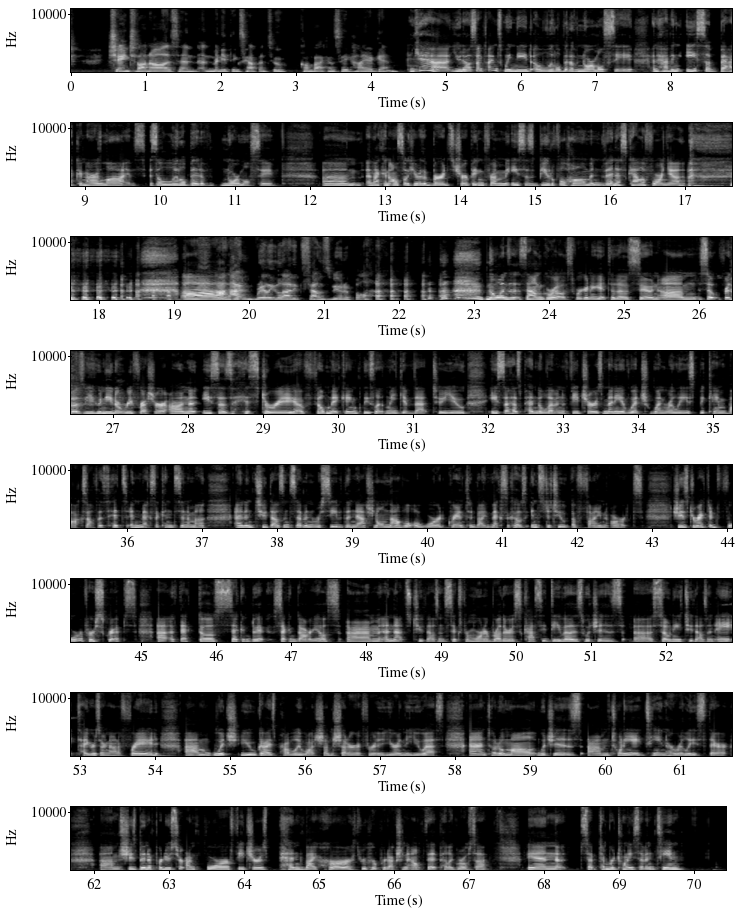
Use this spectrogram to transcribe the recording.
changed on us and, and many things happened to come back and say hi again. Yeah, you know, sometimes we need a little bit of normalcy, and having Issa back in our lives is a little bit of normalcy. Um, and I can also hear the birds chirping from Issa's beautiful home in Venice, California. I- I'm really glad it sounds beautiful. the ones that sound gross, we're going to get to those soon. Um, so, for those of you who need a refresher on Issa's history of filmmaking, please let me give that to you. Issa has penned 11 features, many of which, when released, became box office hits in Mexican cinema, and in 2007 received the National Novel Award granted by Mexico's Institute of Fine Arts. She has directed four of her scripts, uh, Efectos Secundarios, um, and that's 2006 from Warner Brothers, Casi Divas, which is uh, Sony 2008, Tigers Are Not Afraid, um, which you guys probably watched on Shudder if you're in the US, and Todo Mal, which is um, 2018, her release there. Um, she's been a producer on four features penned by her through her production outfit Peligrosa. In September 2017,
